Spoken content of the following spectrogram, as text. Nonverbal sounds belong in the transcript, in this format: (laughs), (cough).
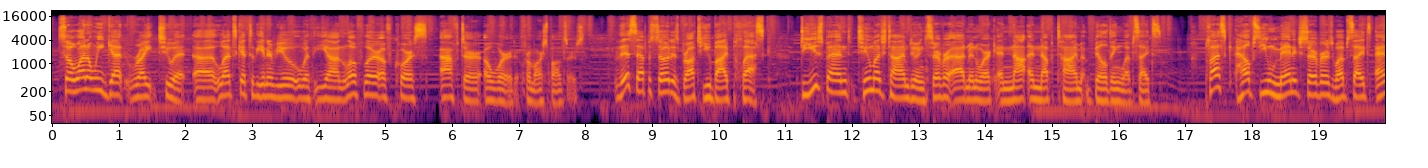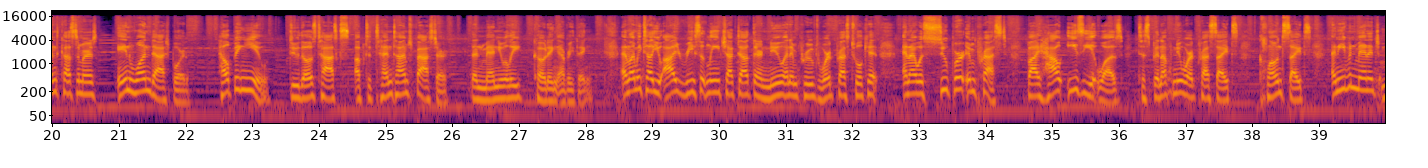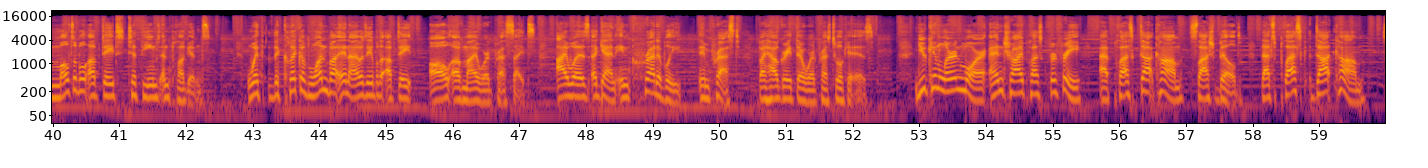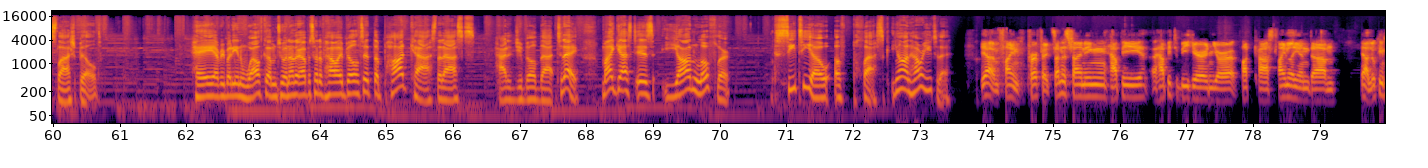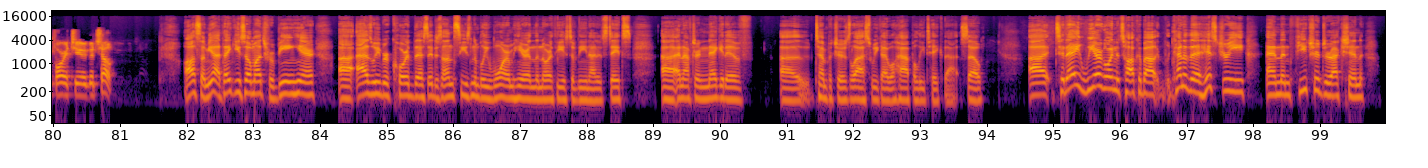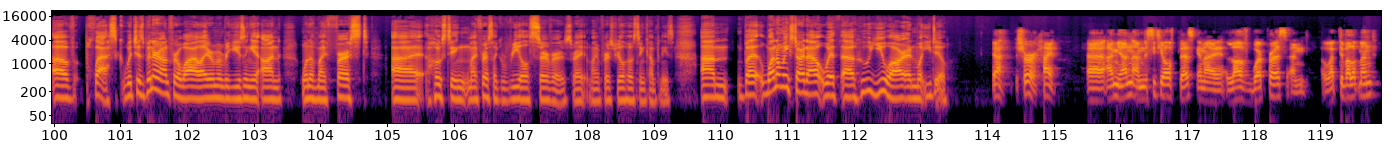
So why don't we get right to it? Uh, let's get to the interview with Jan Löffler, of course, after a word from our sponsors. This episode is brought to you by Plesk. Do you spend too much time doing server admin work and not enough time building websites? Plesk helps you manage servers, websites, and customers in one dashboard, helping you do those tasks up to 10 times faster than manually coding everything. And let me tell you, I recently checked out their new and improved WordPress toolkit, and I was super impressed by how easy it was to spin up new WordPress sites, clone sites, and even manage multiple updates to themes and plugins. With the click of one button, I was able to update all of my WordPress sites. I was, again, incredibly impressed by how great their WordPress toolkit is. You can learn more and try Plesk for free at plesk.com slash build. That's plesk.com slash build. Hey, everybody, and welcome to another episode of How I Built It, the podcast that asks, How did you build that? Today, my guest is Jan Löffler, CTO of Plesk. Jan, how are you today? Yeah, I'm fine. Perfect. Sun is shining. Happy, happy to be here in your podcast finally, and um, yeah, looking forward to a good show. Awesome. Yeah. Thank you so much for being here. Uh, as we record this, it is unseasonably warm here in the northeast of the United States. Uh, and after negative uh, temperatures last week, I will happily take that. So, uh, today we are going to talk about kind of the history and then future direction of Plesk, which has been around for a while. I remember using it on one of my first uh, hosting my first like real servers, right? My first real hosting companies. Um, but why don't we start out with uh, who you are and what you do? Yeah, sure. Hi, uh, I'm Jan. I'm the CTO of Plesk, and I love WordPress and web development.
